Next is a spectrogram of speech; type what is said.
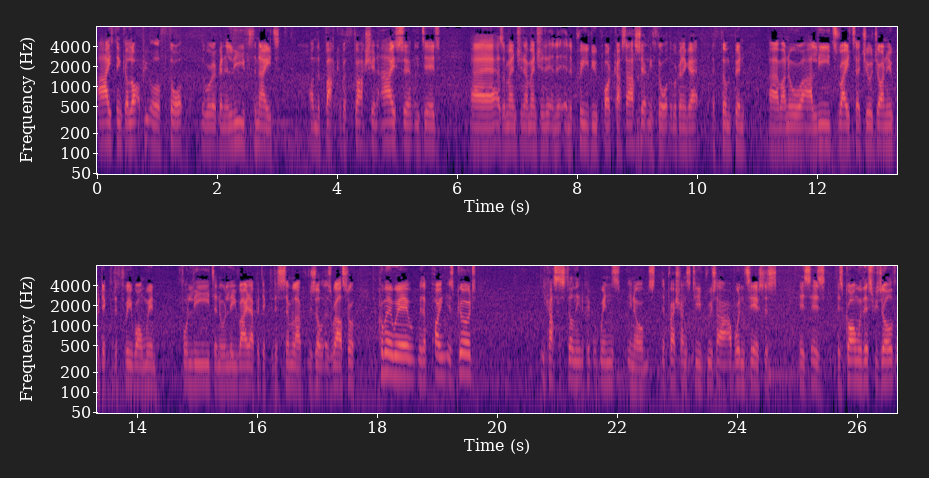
I think a lot of people thought they were going to leave tonight on the back of a thrashing. I certainly did. Uh, as I mentioned, I mentioned it in the, in the preview podcast. I certainly thought that we're going to get a thumping. Um, I know our Leeds writer, Joe John, who predicted a 3 1 win for Leeds. I know Lee Ryder predicted a similar result as well. So to come away with a point is good. Newcastle still need to pick up wins. You know, the pressure on Steve Bruce, I, wouldn't say it's just is, is, is gone with this result.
